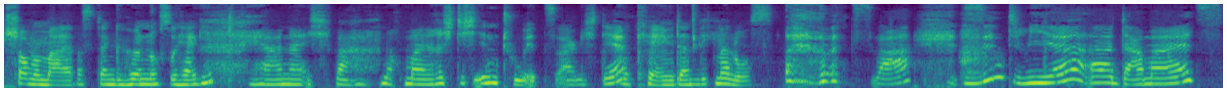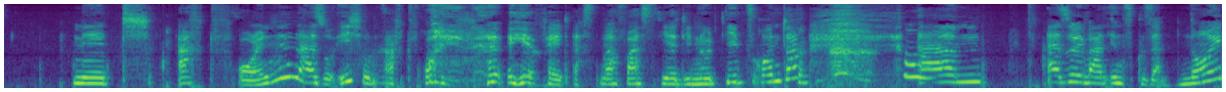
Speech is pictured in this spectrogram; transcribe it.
Schauen wir mal, was dein Gehirn noch so hergibt. Ja, na, ich war noch mal richtig into it, sage ich dir. Okay, dann leg mal los. Und zwar sind wir äh, damals mit acht Freunden, also ich und acht Freunde. Hier fällt erstmal fast hier die Notiz runter. ähm, also wir waren insgesamt neun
